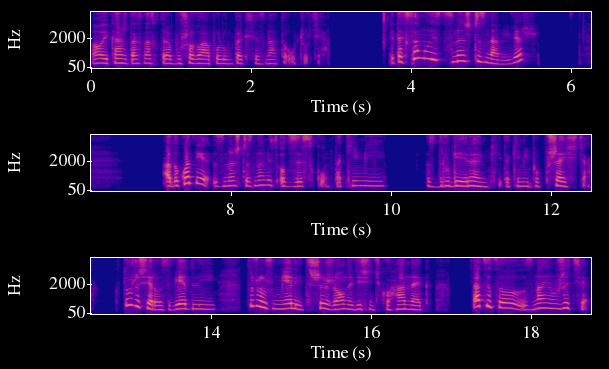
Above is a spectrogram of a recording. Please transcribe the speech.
Oj, każda z nas, która buszowała po lumpeksie, zna to uczucie. I tak samo jest z mężczyznami, wiesz? A dokładnie z mężczyznami z odzysku, takimi z drugiej ręki, takimi po przejściach którzy się rozwiedli, którzy już mieli trzy żony, dziesięć kochanek, tacy, co znają życie.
